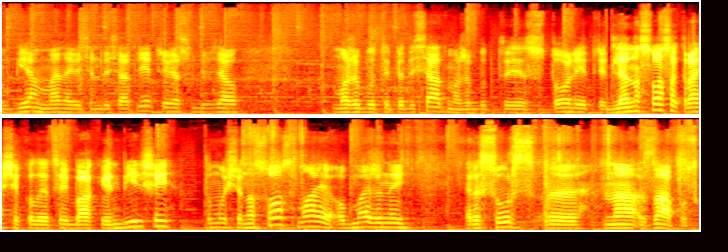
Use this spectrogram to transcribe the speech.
об'єм в мене 80 літрів, я собі взяв. Може бути 50, може бути 100 літрів. Для насоса краще, коли цей бак він більший, тому що насос має обмежений ресурс е, на запуск.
